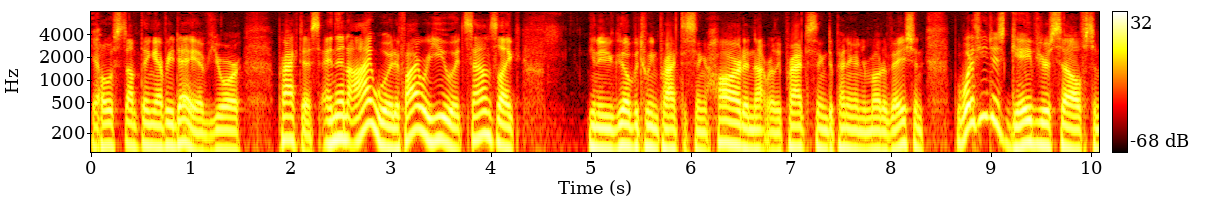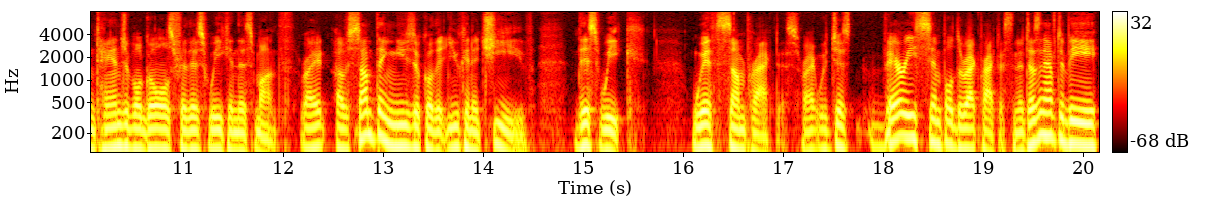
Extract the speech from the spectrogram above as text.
post something every day of your practice. And then I would, if I were you, it sounds like, you know, you go between practicing hard and not really practicing depending on your motivation. But what if you just gave yourself some tangible goals for this week and this month, right? Of something musical that you can achieve this week with some practice, right? With just very simple direct practice. And it doesn't have to be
